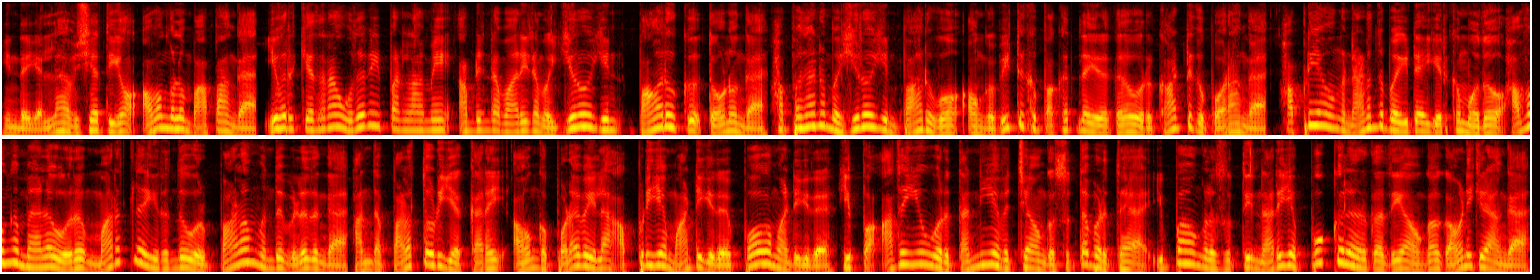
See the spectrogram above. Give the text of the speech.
இந்த எல்லா விஷயத்தையும் அவங்களும் பார்ப்பாங்க. இவருக்கு எதனா உதவி பண்ணலாமே அப்படின்ற மாதிரி நம்ம ஹீரோயின் பாருக்கு தோணுங்க. அப்பதான் நம்ம ஹீரோயின் பாருவும் அவங்க வீட்டுக்கு பக்கத்துல இருக்கிற ஒரு காட்டுக்கு போறாங்க. அப்படியே அவங்க நடந்து போயிட்டே இருக்கும் போதோ அவங்க மேல ஒரு மரத்துல இருந்து ஒரு பழம் வந்து விழுதுங்க. அந்த பழத்துடைய கரை அவங்க புடவையில அப்படியே மாட்டிக்குது போக மாட்டேங்குது இப்போ அதையும் ஒரு தண்ணியை வச்சு அவங்க சுத்தப்படுத்த இப்போ அவங்கள சுத்தி நிறைய பூக்கள் இருக்கிறதையும் அவங்க கவனிக்கிறாங்க.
